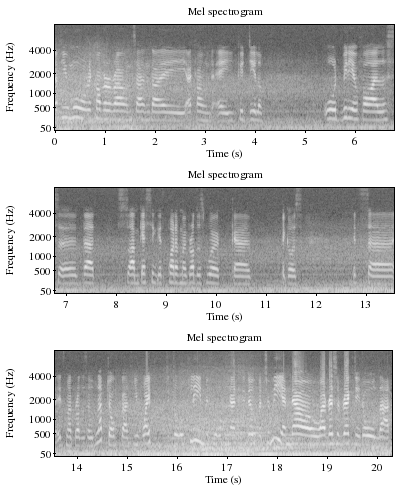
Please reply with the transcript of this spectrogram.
a few more recover rounds, and I I found a good deal of old video files uh, that I'm guessing is part of my brother's work uh, because it's uh, it's my brother's old laptop and he wiped it all clean before he handed it over to me and now I resurrected all that.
